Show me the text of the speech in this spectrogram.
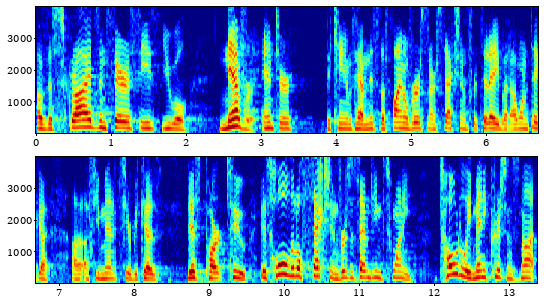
of the scribes and Pharisees, you will never enter the kingdom of heaven. This is the final verse in our section for today, but I want to take a, a, a few minutes here because this part two, this whole little section, verses 17 to 20, totally many Christians not,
